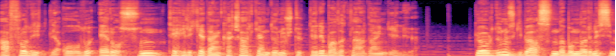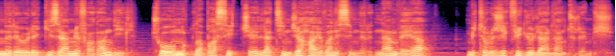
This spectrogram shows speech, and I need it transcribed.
Afrodit'le oğlu Eros'un tehlikeden kaçarken dönüştükleri balıklardan geliyor. Gördüğünüz gibi aslında bunların isimleri öyle gizemli falan değil. Çoğunlukla basitçe Latince hayvan isimlerinden veya mitolojik figürlerden türemiş.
